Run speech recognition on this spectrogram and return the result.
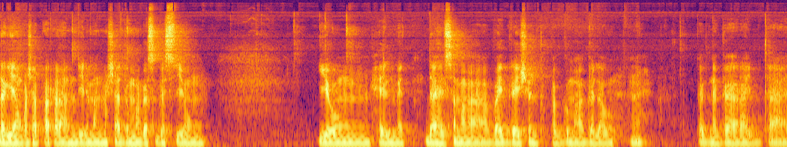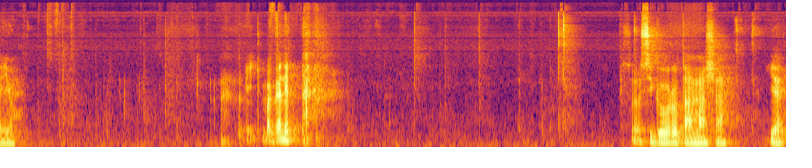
Lagyan ko siya para hindi naman masyadong magasgas yung yung helmet dahil sa mga vibration kapag gumagalaw. Ano? Pag nag-ride tayo. Medyo maganit. So siguro tama siya. Yeah.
